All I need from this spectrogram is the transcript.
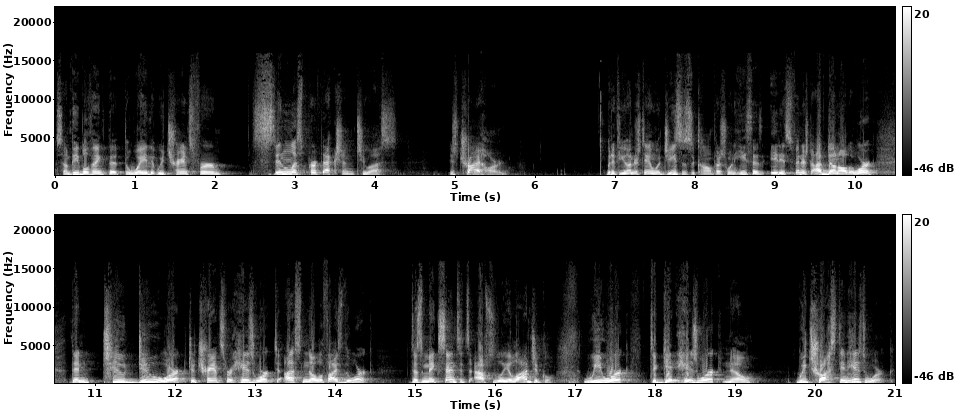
Some people think that the way that we transfer sinless perfection to us is try hard. But if you understand what Jesus accomplished when he says, It is finished, I've done all the work, then to do work, to transfer his work to us, nullifies the work. It doesn't make sense. It's absolutely illogical. We work to get his work? No. We trust in his work.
